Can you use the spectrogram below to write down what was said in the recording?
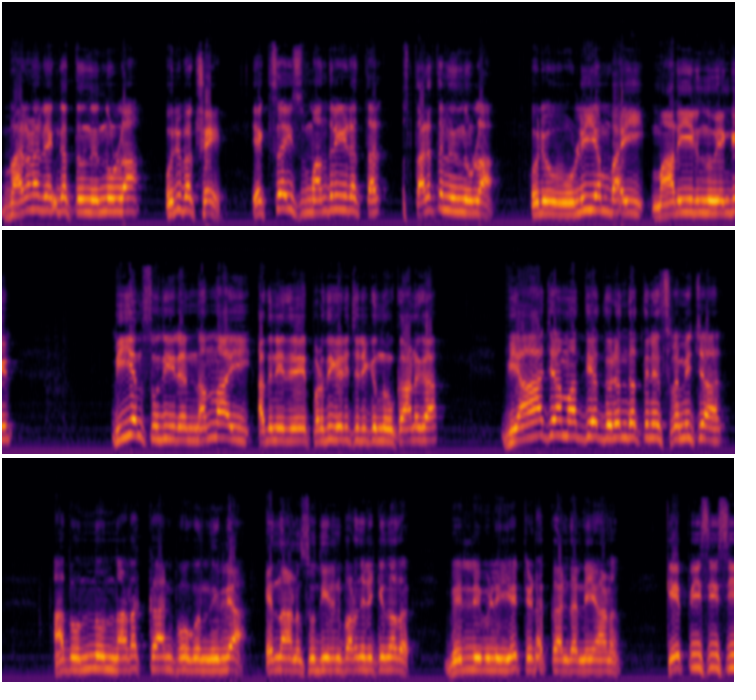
ഭരണരംഗത്ത് നിന്നുള്ള ഒരുപക്ഷെ എക്സൈസ് മന്ത്രിയുടെ തൽ- സ്ഥലത്തിൽ നിന്നുള്ള ഒരു ഒളിയമ്പായി മാറിയിരുന്നുവെങ്കിൽ വി എം സുധീരൻ നന്നായി അതിനെതിരെ പ്രതികരിച്ചിരിക്കുന്നു. കാണുക. വ്യാജമദ്യ ദുരന്തത്തിന് ശ്രമിച്ചാൽ അതൊന്നും നടക്കാൻ പോകുന്നില്ല എന്നാണ് സുധീരൻ പറഞ്ഞിരിക്കുന്നത്. വെല്ലുവിളി ഏറ്റെടുക്കാൻ തന്നെയാണ്. കെ പി സി സി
